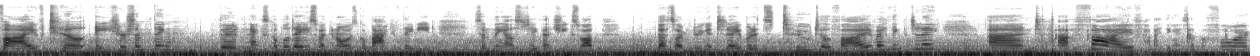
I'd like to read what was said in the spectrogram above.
five till eight or something the next couple days so I can always go back if they need something else to take that cheek swab that's why I'm doing it today but it's two till five I think today and at five I think I said before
